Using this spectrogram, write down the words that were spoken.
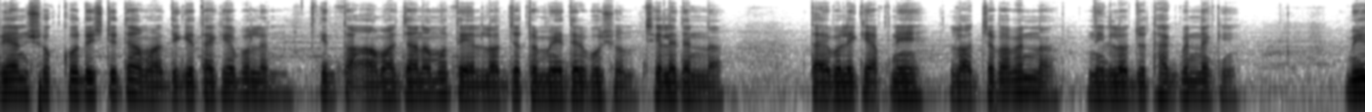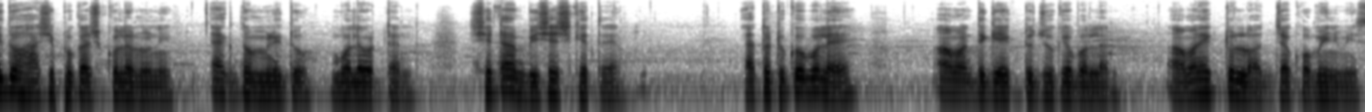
রিয়ান সূক্ষ্ম দৃষ্টিতে আমার দিকে তাকিয়ে বললেন, কিন্তু আমার জানা মতে লজ্জা তো মেয়েদের ভূষণ ছেলেদের না। তাই বলে কি আপনি লজ্জা পাবেন না? নির্লজ্জ থাকবেন নাকি? মৃদু হাসি প্রকাশ করলেন উনি। একদম মৃদু, বলে উঠলেন। সেটা বিশেষ ক্ষেত্রে। এতটুকু বলে আমার দিকে একটু ঝুঁকে বললেন। আমার একটু লজ্জা কমিয়ে মিস।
